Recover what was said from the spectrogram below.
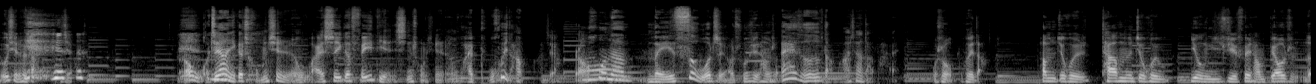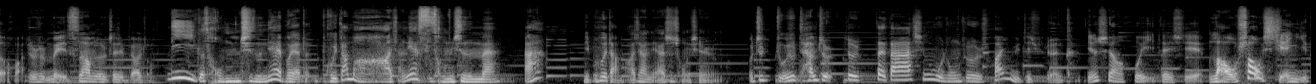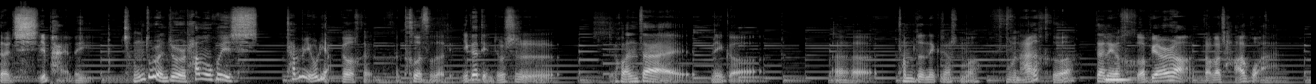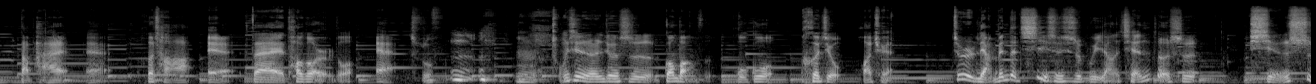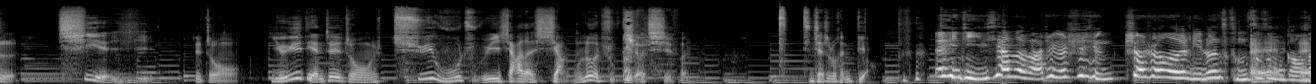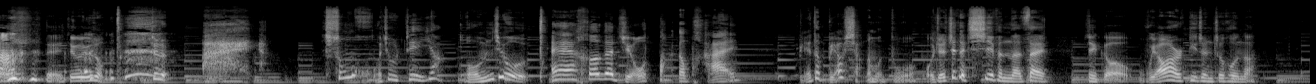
尤其是打麻将。然后我这样一个重庆人，我还是一个非典型重庆人，我还不会打麻将。然后呢，每次我只要出去，他们说：“哎，走走，打麻将、打牌。”我说我不会打，他们就会他们就会用一句非常标准的话，就是每次他们都是这些标准。你一个重庆人，你还不会打不会打麻将，你还是重庆人吗？啊，你不会打麻将，你还是重庆人吗？我就我就他们就就是在大家心目中，就是川渝地区人肯定是要会这些老少咸宜的棋牌类。成都人就是他们会喜，他们有两个很很特色的点，一个点就是喜欢在那个呃他们的那个叫什么府南河，在那个河边上找个茶馆打牌，哎，喝茶，哎，再掏个耳朵，哎，舒服。嗯嗯，重庆人就是光膀子、火锅、喝酒、划拳，就是两边的气势是不一样的。前者是闲适、惬意，这种有一点这种虚无主义下的享乐主义的气氛，听起来是不是很屌？哎，你一下子把这个事情上升的理论层次这么高呢？哎哎对，就有一种，就是，哎呀，生活就这样，我们就哎喝个酒，打个牌，别的不要想那么多。我觉得这个气氛呢，在这个五幺二地震之后呢，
